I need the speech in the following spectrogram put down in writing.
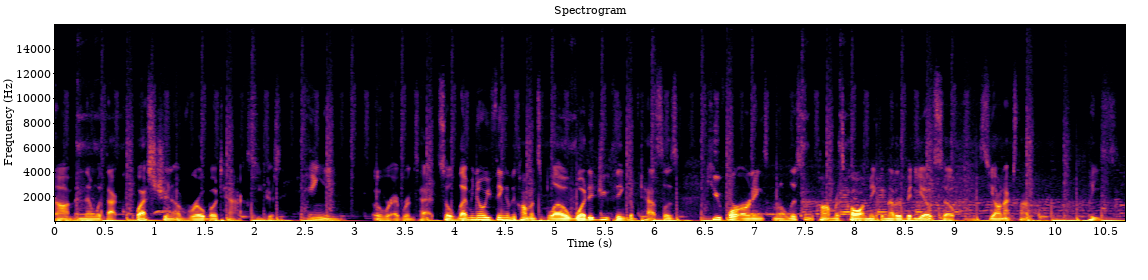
Um, and then with that question of robotaxi just hanging over everyone's head. So let me know what you think in the comments below. What did you think of Tesla's Q4 earnings? I'm going to listen to the conference call and make another video. So see y'all next time. Peace.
